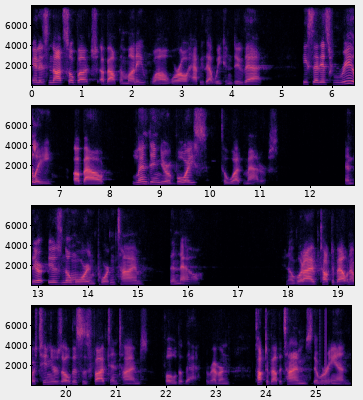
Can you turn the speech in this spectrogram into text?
And it's not so much about the money, while we're all happy that we can do that. He said it's really about lending your voice to what matters. And there is no more important time than now. You know, what I talked about when I was 10 years old, this is five, 10 times fold of that. The Reverend talked about the times that we're in.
